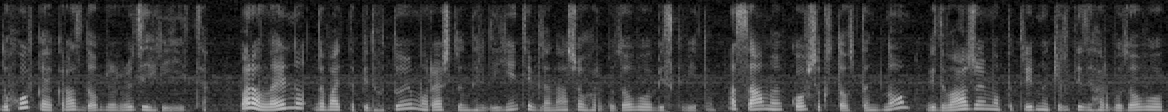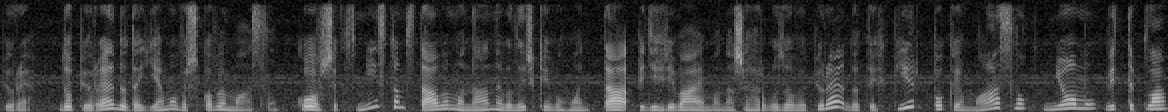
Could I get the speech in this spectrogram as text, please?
духовка якраз добре розігріється. Паралельно давайте підготуємо решту інгредієнтів для нашого гарбузового бісквіту. А саме ковшик з товстим дном відважуємо потрібну кількість гарбузового пюре. До пюре додаємо вершкове масло. Ковшик з містом ставимо на невеличкий вогонь та підігріваємо наше гарбузове пюре до тих пір, поки масло в ньому від тепла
